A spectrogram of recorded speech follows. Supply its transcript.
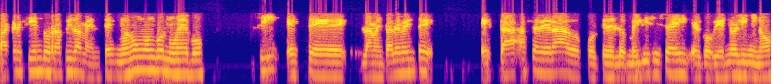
va creciendo rápidamente. No es un hongo nuevo, sí, este, lamentablemente está acelerado porque del 2016 el gobierno eliminó,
